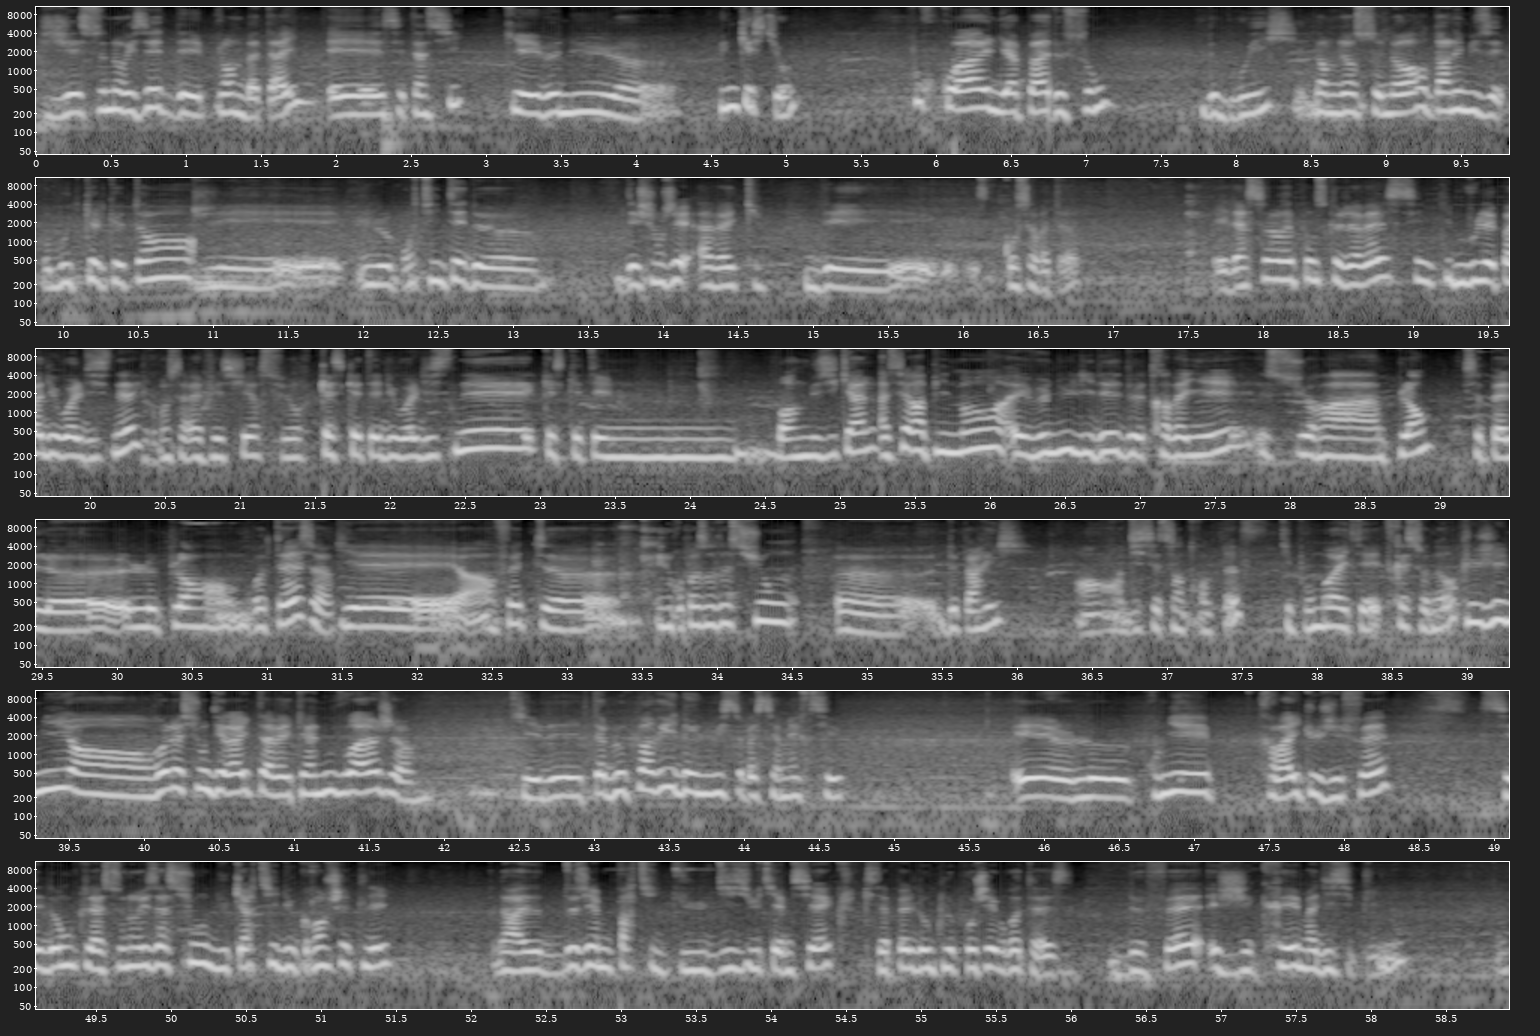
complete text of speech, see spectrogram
J'ai sonorisé des plans de bataille et c'est ainsi qu'est venue euh, une question. Pourquoi il n'y a pas de son, de bruit, d'ambiance sonore dans les musées? Au bout de quelques temps, j'ai eu l'opportunité d'échanger avec des conservateurs et la seule réponse que j'avais, c'est qu'ils ne voulaient pas du Walt Disney. J'ai commencé à réfléchir sur qu'est-ce qu'était du Walt Disney, qu'est-ce qu'était une bande musicale. Assez rapidement est venue l'idée de travailler sur un plan qui s'appelle euh, le plan Bretaise, qui est en fait euh, une représentation euh, de Paris en 1739, qui pour moi était très sonore, que j'ai mis en relation directe avec un ouvrage qui est les tableaux de Paris de Louis-Sébastien Mercier. Et le premier travail que j'ai fait, c'est donc la sonorisation du quartier du Grand Châtelet dans la deuxième partie du XVIIIe siècle, qui s'appelle donc le projet Bretaise. De fait, j'ai créé ma discipline,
